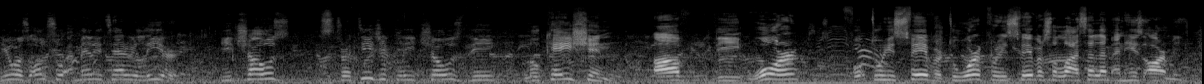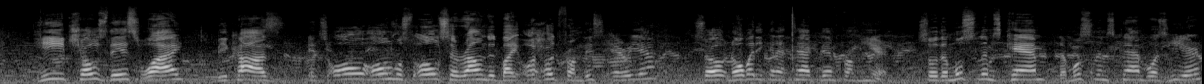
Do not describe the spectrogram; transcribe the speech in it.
He was also a military leader. He chose strategically chose the location of the war for, to his favor, to work for his favor wasallam and his army. He chose this why? Because it's all almost all surrounded by Uhud from this area, so nobody can attack them from here. So the Muslims camp, the Muslims camp was here.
